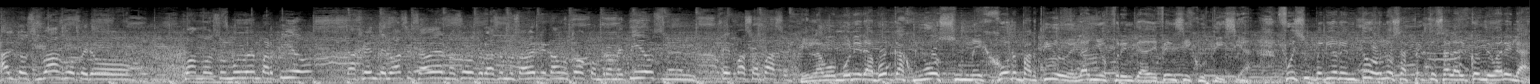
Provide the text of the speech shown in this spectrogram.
altos y bajos, pero jugamos un muy buen partido, la gente lo hace saber, nosotros lo hacemos saber que estamos todos comprometidos y es paso a paso. En la bombonera Boca jugó su mejor partido del año frente a Defensa y Justicia. Fue superior en todos los aspectos al Halcón de Varela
